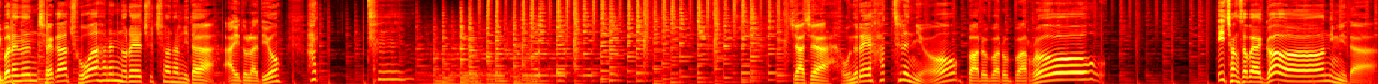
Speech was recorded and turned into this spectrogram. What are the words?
이번에는 제가 좋아하는 노래 추천합니다. 아이돌 라디오 하트. 자자, 오늘의 하트는요. 바로 바로 바로 이창섭의 건입니다.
